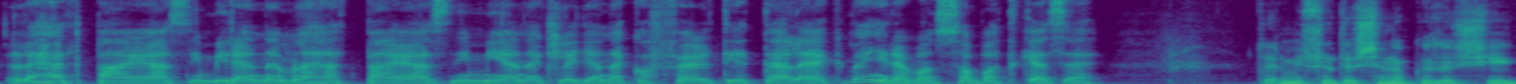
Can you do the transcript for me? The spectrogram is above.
lehet pályázni, mire nem lehet pályázni, milyenek legyenek a feltételek, mennyire van szabad keze? Természetesen a közösség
